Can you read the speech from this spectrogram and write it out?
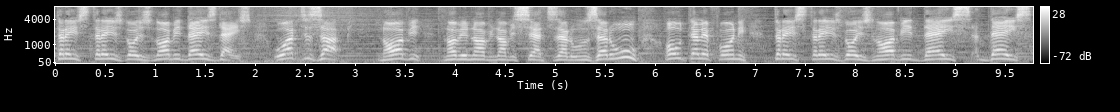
3329 1010. O WhatsApp 999970101 ou o telefone 3329 1010.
